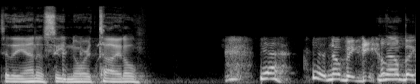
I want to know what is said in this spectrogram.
to the NFC North title. Yeah, no big deal. No big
